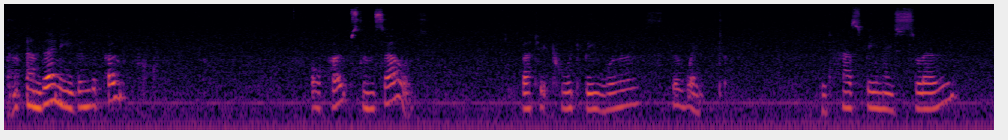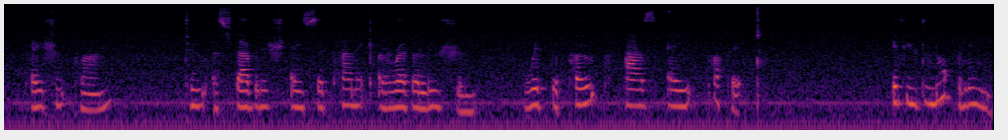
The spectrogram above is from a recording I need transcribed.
and then even the pope, or popes themselves. But it would be worth the wait. It has been a slow, patient plan to establish a satanic revolution with the Pope as a puppet. If you do not believe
